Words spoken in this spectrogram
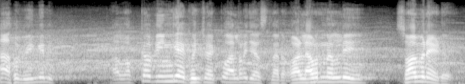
ఆ వింగిని ఆ ఒక్క వింగే కొంచెం ఎక్కువ అల్లరి చేస్తున్నారు. వాళ్ళు ఎవరినల్లి స్వామినాయుడు.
